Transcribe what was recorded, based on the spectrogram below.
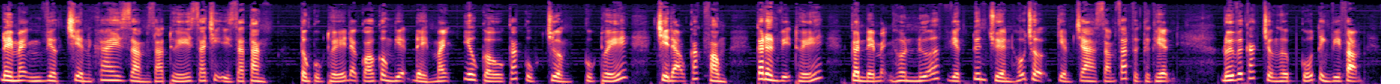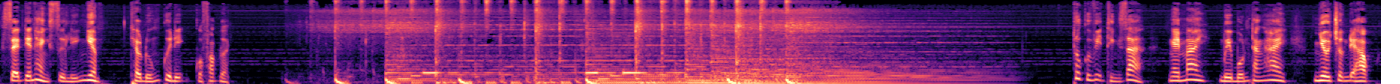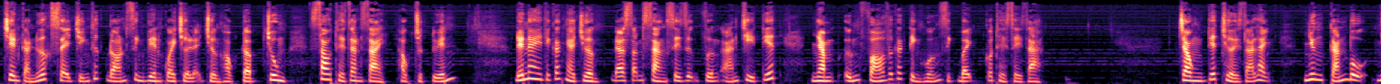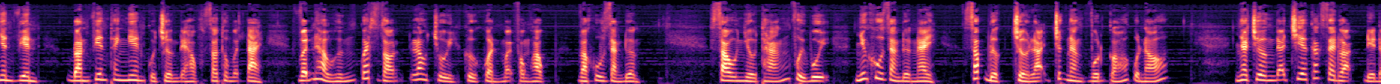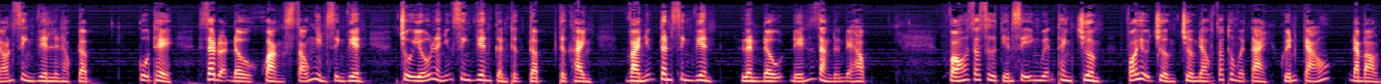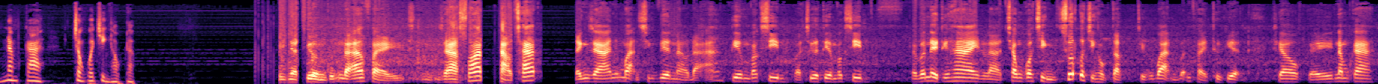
Đẩy mạnh việc triển khai giảm giá thuế giá trị gia tăng Tổng cục Thuế đã có công điện đẩy mạnh yêu cầu các cục trưởng, cục thuế chỉ đạo các phòng, các đơn vị thuế cần đẩy mạnh hơn nữa việc tuyên truyền, hỗ trợ, kiểm tra, giám sát việc thực hiện. Đối với các trường hợp cố tình vi phạm sẽ tiến hành xử lý nghiêm theo đúng quy định của pháp luật. Thưa quý vị thính giả, ngày mai 14 tháng 2, nhiều trường đại học trên cả nước sẽ chính thức đón sinh viên quay trở lại trường học tập trung sau thời gian dài học trực tuyến. Đến nay thì các nhà trường đã sẵn sàng xây dựng phương án chi tiết nhằm ứng phó với các tình huống dịch bệnh có thể xảy ra. Trong tiết trời giá lạnh, nhưng cán bộ, nhân viên, đoàn viên thanh niên của trường Đại học Giao thông Vận tải vẫn hào hứng quét dọn, lau chùi, khử khuẩn mọi phòng học và khu giảng đường. Sau nhiều tháng phủi bụi, những khu giảng đường này sắp được trở lại chức năng vốn có của nó. Nhà trường đã chia các giai đoạn để đón sinh viên lên học tập. Cụ thể, giai đoạn đầu khoảng 6.000 sinh viên, chủ yếu là những sinh viên cần thực tập, thực hành và những tân sinh viên lần đầu đến giảng đường đại học. Phó giáo sư tiến sĩ Nguyễn Thanh Trương, Phó hiệu trưởng trường Đại học Giao thông Vận tải khuyến cáo đảm bảo 5K trong quá trình học tập. Nhà trường cũng đã phải ra soát, khảo sát, đánh giá những bạn sinh viên nào đã tiêm vaccine và chưa tiêm vaccine. Cái vấn đề thứ hai là trong quá trình suốt quá trình học tập thì các bạn vẫn phải thực hiện theo cái 5K.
